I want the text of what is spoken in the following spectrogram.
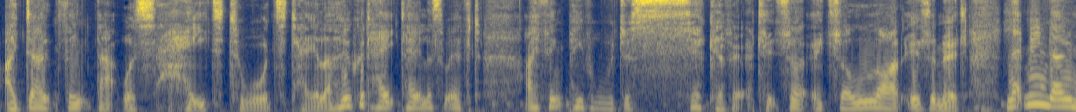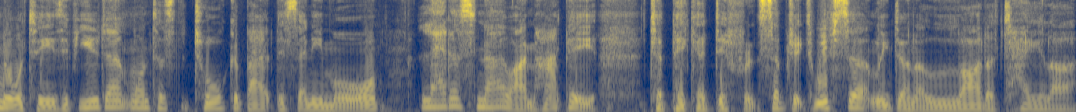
I don't think that was hate towards Taylor. Who could hate Taylor Swift? I think people were just sick of it. It's a it's a lot, isn't it? Let me know, naughties, if you don't want us to talk about this anymore. Let us know. I'm happy to pick a different subject. We've certainly done a lot of Taylor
